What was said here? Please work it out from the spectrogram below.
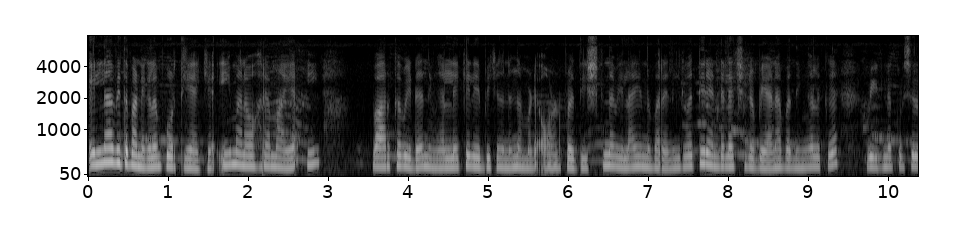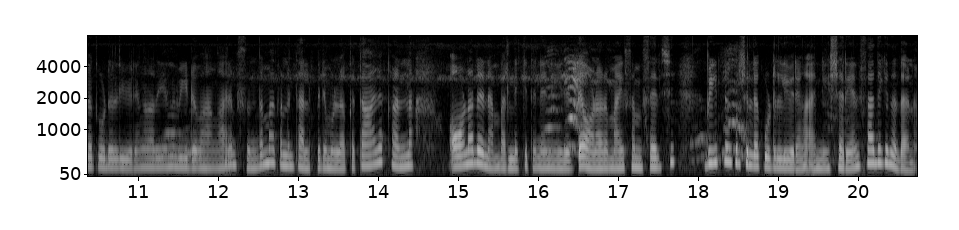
എല്ലാവിധ പണികളും പൂർത്തിയാക്കിയ ഈ മനോഹരമായ ഈ വാർക്ക വീട് നിങ്ങളിലേക്ക് ലഭിക്കുന്നതിന് നമ്മുടെ ഓണർ പ്രതീക്ഷിക്കുന്ന വില എന്ന് പറയുന്നത് ഇരുപത്തി രണ്ട് ലക്ഷം രൂപയാണ്. അപ്പോൾ നിങ്ങൾക്ക് വീടിനെക്കുറിച്ചുള്ള കൂടുതൽ വിവരങ്ങൾ അറിയാനും വീട് വാങ്ങാനും സ്വന്തമാക്കാനും താല്പര്യമുള്ളവർക്ക് താഴെ കാണുന്ന ഓണറുടെ നമ്പറിലേക്ക് തന്നെ നേരിട്ട് ഓണറുമായി സംസാരിച്ച് വീടിനെക്കുറിച്ചുള്ള കൂടുതൽ വിവരങ്ങൾ അന്വേഷിച്ചറിയാൻ സാധിക്കുന്നതാണ്.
